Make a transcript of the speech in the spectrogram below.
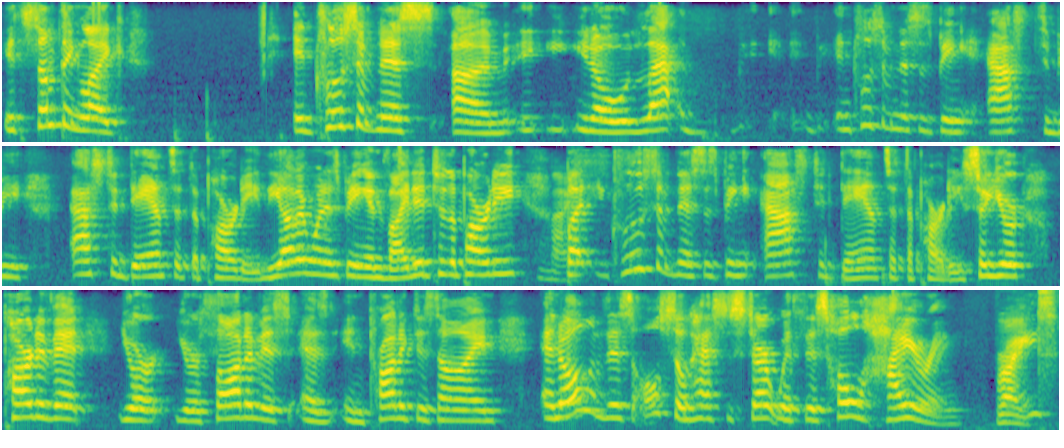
it's something like inclusiveness um, you know la- inclusiveness is being asked to be asked to dance at the party. The other one is being invited to the party, nice. but inclusiveness is being asked to dance at the party. So you're part of it. You're you're thought of as as in product design, and all of this also has to start with this whole hiring. Right,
